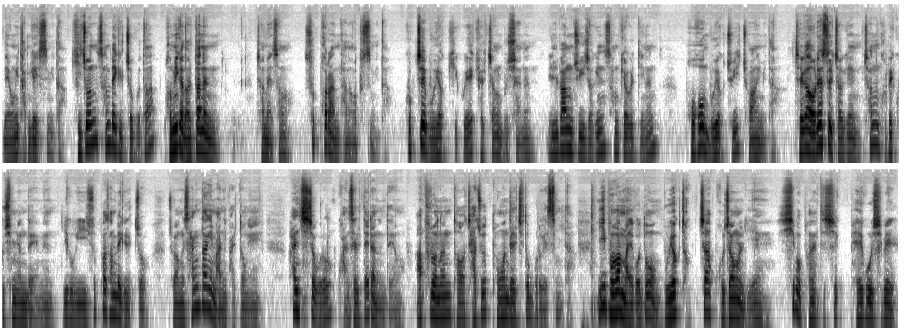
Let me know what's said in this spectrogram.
내용이 담겨 있습니다. 기존 301조보다 범위가 넓다는 점에서 슈퍼란 단어가 붙습니다. 국제무역기구의 결정을 무시하는 일방주의적인 성격을 띠는 보호무역주의 조항입니다. 제가 어렸을 적인 1990년대에는 미국이 이 슈퍼 301조 조항을 상당히 많이 발동해 한시적으로 관세를 때렸는데요. 앞으로는 더 자주 동원될지도 모르겠습니다. 이 법안 말고도 무역 적자 보정을 위해 15%씩 150일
